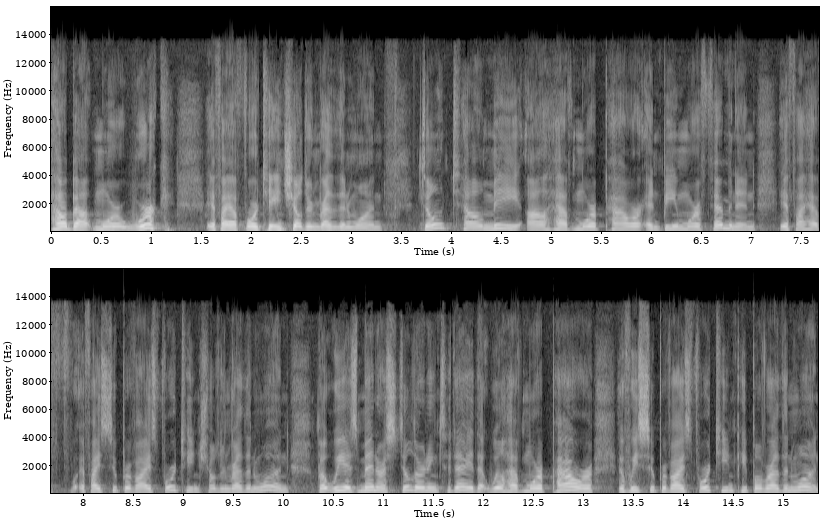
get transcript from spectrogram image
how about more work if I have 14 children rather than one? Don't tell me I'll have more power and be more feminine if I have if I supervise 14 children rather than one. But we as men are still learning today that we'll have more power if we supervise 14 people rather than one.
